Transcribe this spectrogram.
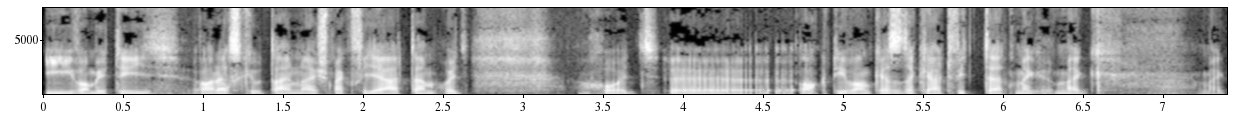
ív, amit így a Rescue Time-nál is megfigyeltem, hogy, hogy ö, aktívan kezdek el Twittert, meg, meg, meg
